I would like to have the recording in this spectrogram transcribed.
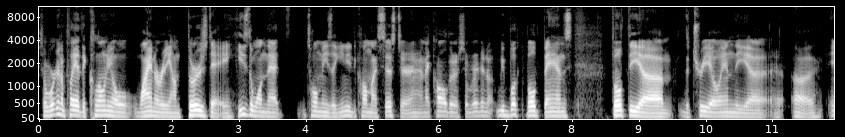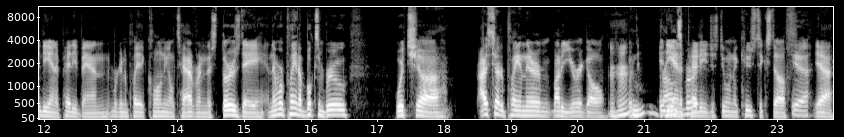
So we're gonna play at the Colonial Winery on Thursday. He's the one that told me he's like, you need to call my sister, and I called her. So we're gonna we booked both bands, both the um, the trio and the uh, uh, Indiana Petty band. We're gonna play at Colonial Tavern this Thursday, and then we're playing at Books and Brew, which uh, I started playing there about a year ago with the In Indiana Brownsburg? Petty, just doing acoustic stuff. Yeah. yeah,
